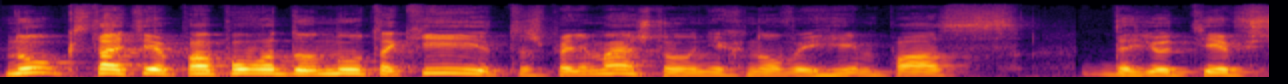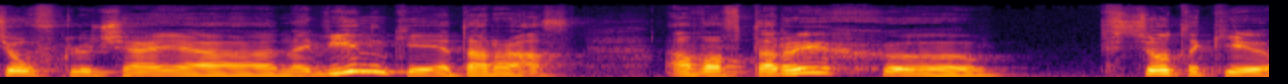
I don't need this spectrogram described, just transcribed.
Ну, кстати, по поводу, ну, такие, ты же понимаешь, что у них новый Game Pass дает тебе все, включая новинки, это раз, а во-вторых, э, все-таки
